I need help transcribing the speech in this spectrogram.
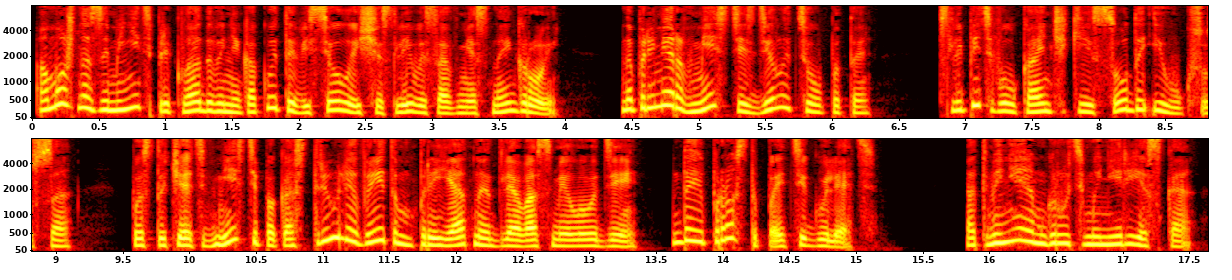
А можно заменить прикладывание какой-то веселой и счастливой совместной игрой. Например, вместе сделать опыты. Слепить вулканчики из соды и уксуса. Постучать вместе по кастрюле в ритм приятной для вас мелодии. Да и просто пойти гулять. Отменяем грудь мы не резко —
